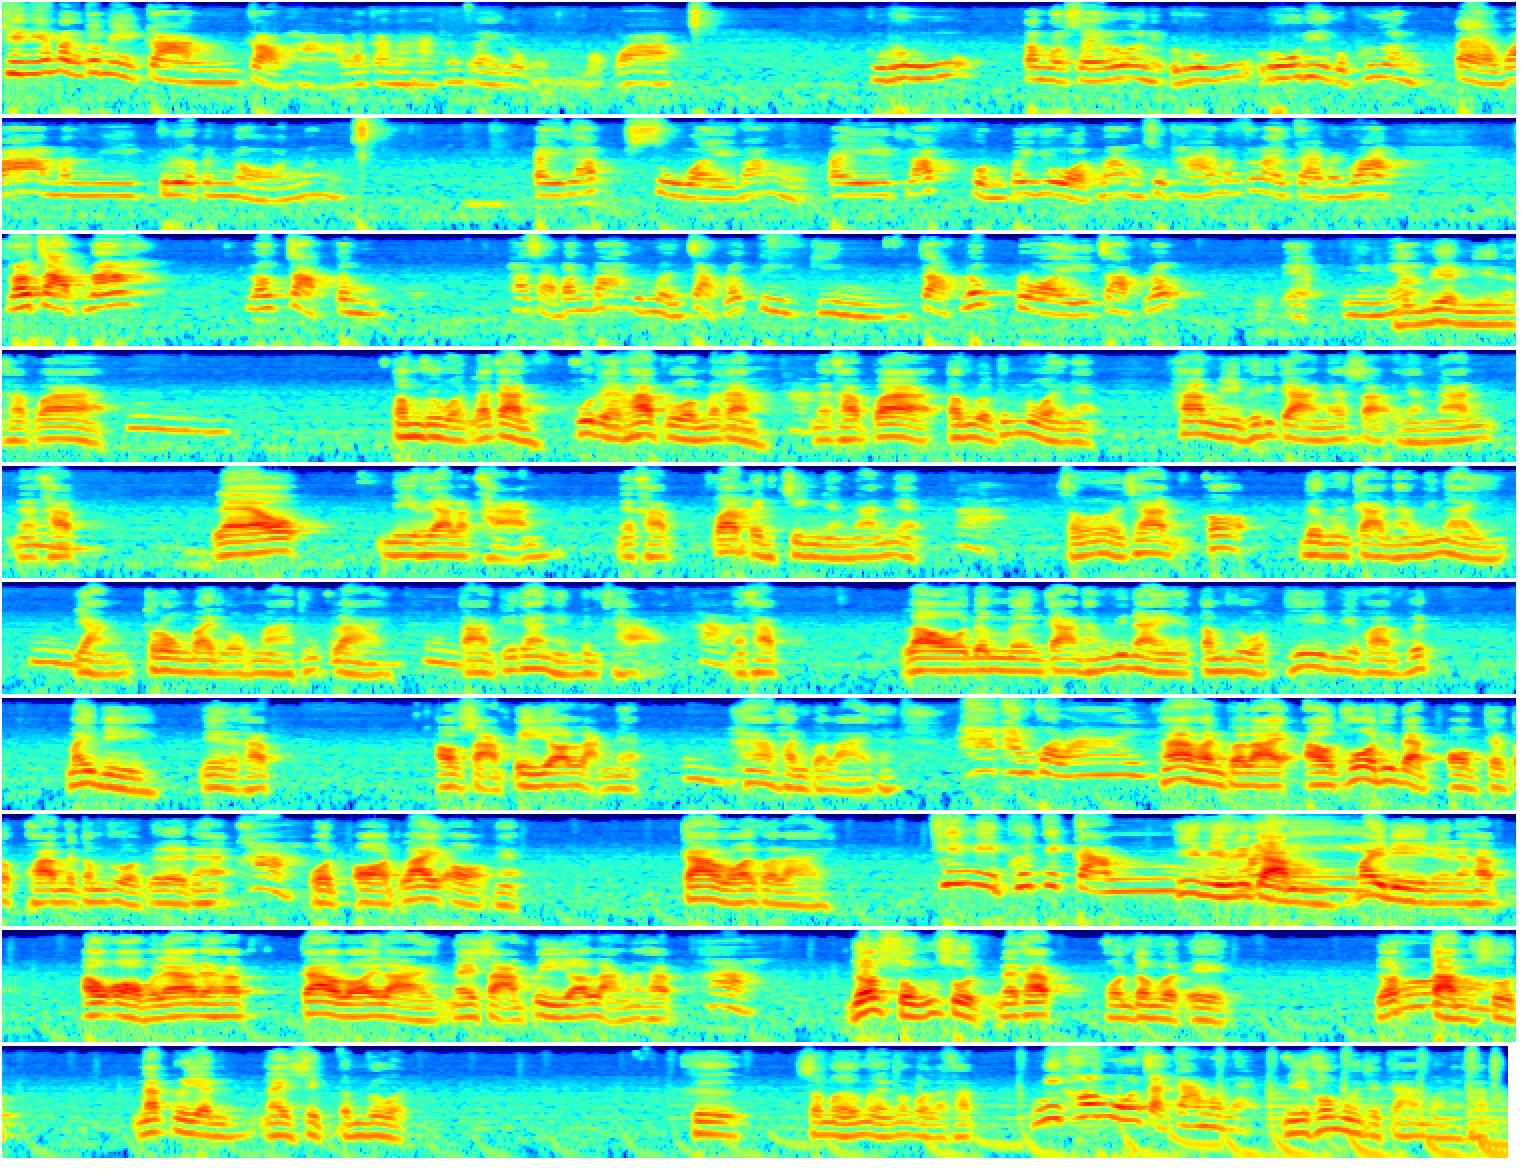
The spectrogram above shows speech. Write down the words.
ทีนี้มันก็มีการกล่าวหาแล้วกันนะคะท่านไตรลงค์บอกว่า รู้ตำรวจไซเบอร์เนี่ยรู้รู้ดีกว่าเพื่อน แต่ว่ามันมีเกลือเป็นหนอนบ้างไปรับสวยบ้าง ไปรับผลประโยชน์บ้างสุดท้ายมันก็เลยกลายเป็นว่า เราจับนะ เราจับแต่ภาษาบ้านๆคือเหมือนจับแล้วตีกิน จับแล้วปล่อยจับแล้วเนี่ยอย่างผเงี้ยมเรียนอย่างนี้นะครับว่าอืมตำรวจแล้วกันพูดในค่ะภาพรวมแล้วกันค่ะค่ะนะครับ ว่าตำรวจทุกหน่วยเนี่ย ถ้ามีพฤติการลักษณะอย่างนั้นนะครับ แล้วมีพยานหลักฐานนะครับ ว่าเป็นจริงอย่างนั้นเนี่ยค่ะสำนักงานตำรวจแห่งชาติก็ดำเนินการทางวินัยมอย่างตรงไปลงมาทุกรายอืมตามที่ท่านเห็นเป็นข่าวค่ะนะครับ เราดำเนินการทางวินัยเนี่ยตำรวจที่มีความพฤติไม่ดีเนี่ยนะครับ เอาสามปีย้อนหลังเนี่ยห้าพันกว่ารายนะห้าพันกว่าลายห้าพันกว่ารายเอาโทษที่แบบออกจากความเป็นตำรวจไปเลยนะฮะค่ะอดออดไล่ออกเนี่ยเก้าร้อยกว่าราย ที่มีพฤติกรรมที่มีพฤติกรรมดีไม่ดีเนี่ยนะครับ เอาออกไปแล้วนะครับ 900 รายใน 3 ปีย้อนหลังนะครับค่ะยศสูงสุดนะครับพลตำรวจเอกยศอ๋อต่ำสุดนักเรียนใน 10ตำรวจ คือเสมอเหมือนกันหมดแล้วครับ มีข้อมูลจัดการหมดแหละ มีข้อมูลจากการหมดแล้วครับ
